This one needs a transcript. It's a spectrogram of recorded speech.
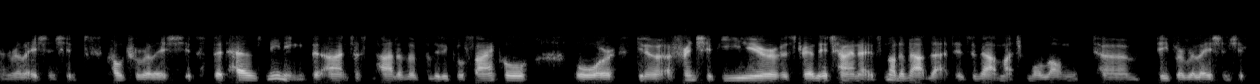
and relationships, cultural relationships that have meaning, that aren't just part of a political cycle or you know a friendship year of Australia China. It's not about that. It's about much more long term, deeper relationships.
